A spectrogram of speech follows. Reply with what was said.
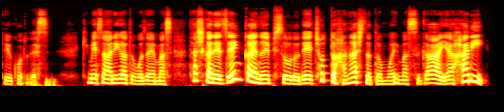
ということです。キメさんありがとうございます。確かね、前回のエピソードでちょっと話したと思いますが、やはり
